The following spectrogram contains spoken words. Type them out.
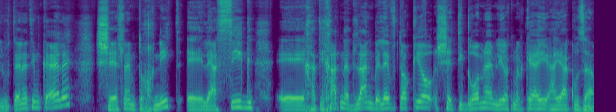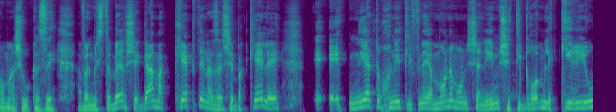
לוטנטים כאלה שיש להם תוכנית להשיג חתיכת נדל"ן בלב טוקיו שתגרום להם להיות מלכי היאקוזה או משהו כזה. אבל מסתבר שגם הקפטן הזה שבכלא התניע תוכנית לפני המון המון שנים שתגרום לקיריו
